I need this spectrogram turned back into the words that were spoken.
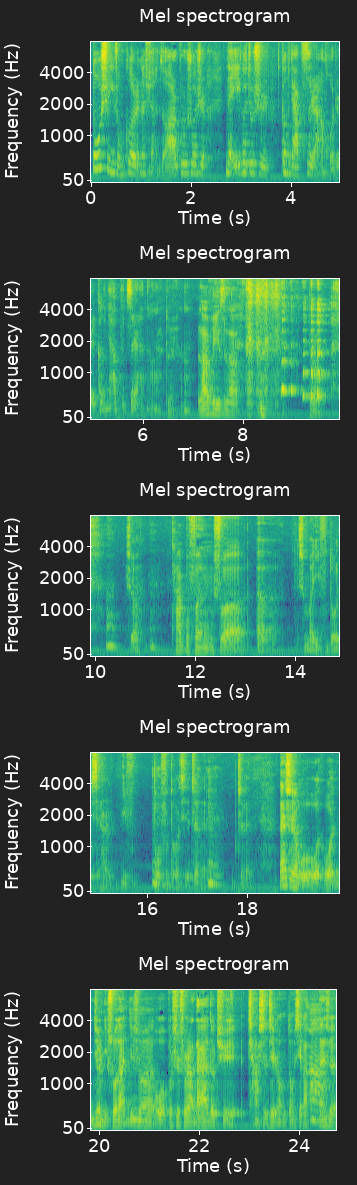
都是一种个人的选择，而不是说是哪一个就是更加自然或者是更加不自然的啊。对，嗯，Love is love，对吧？嗯，是吧？嗯，他不分说呃什么一夫多妻还是一夫多夫多妻之类的、嗯之类的。但是我我我，就是你说的，你说我不是说让大家都去尝试这种东西了，嗯但是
